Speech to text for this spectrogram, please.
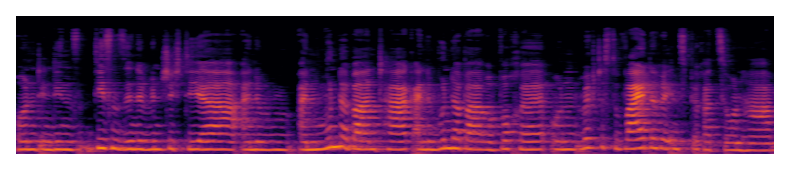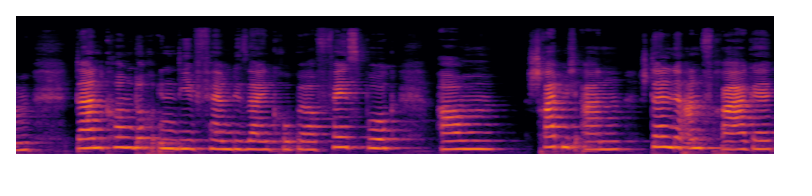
Und in diesem Sinne wünsche ich dir eine, einen wunderbaren Tag, eine wunderbare Woche und möchtest du weitere Inspiration haben, dann komm doch in die Fem Design Gruppe auf Facebook, ähm, schreib mich an, stell eine Anfrage.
